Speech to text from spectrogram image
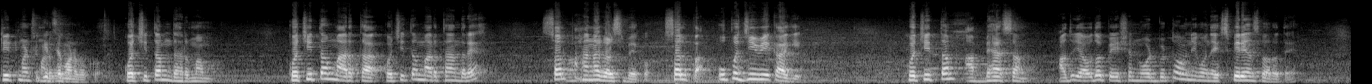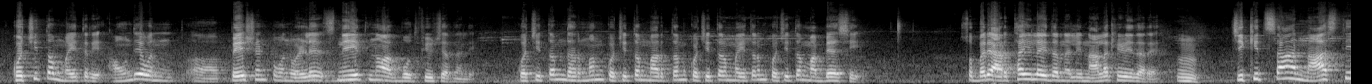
ಟ್ರೀಟ್ಮೆಂಟ್ ಚಿಕಿತ್ಸೆ ಮಾಡಬೇಕು. ಕ್ವಚಿತಂ ಧರ್ಮಂ. ಕ್ವಚಿತಂ ಅರ್ಥ. ಕ್ವಚಿತಂ ಅರ್ಥ ಅಂದರೆ ಸ್ವಲ್ಪ ಹಣ ಗಳಿಸ್ಬೇಕು. ಸ್ವಲ್ಪ ಉಪಜೀವಿಕಾಗಿ. ಕ್ವಚಿತಂ ಅಭ್ಯಾಸಂ. ಅದು ಯಾವುದೋ ಪೇಷಂಟ್ ನೋಡಿಬಿಟ್ಟು ಅವನಿಗೆ ಒಂದು ಎಕ್ಸ್ಪೀರಿಯನ್ಸ್ ಬರುತ್ತೆ. ಕ್ವಚಿತಂ ಮೈತ್ರಿ. ಅವನದೇ ಒಂದು ಪೇಷಂಟ್ ಒಂದು ಒಳ್ಳೆ ಸ್ನೇಹಿತನೂ ಆಗ್ಬೋದು ಫ್ಯೂಚರ್ನಲ್ಲಿ ಕ್ವಚಿತಂ ಧರ್ಮಂ ಕ್ವಚಿತಂ ಅರ್ಥಂ ಕ್ವಚಿತಂ ಮೈತ್ರಂ ಕ್ವಚಿತಂ ಅಭ್ಯಾಸಿ. ಸೊ ಬರೀ ಅರ್ಥ ಇಲ್ಲ ಇದರಲ್ಲಿ ನಾಲ್ಕು ಹೇಳಿದ್ದಾರೆ. ಚಿಕಿತ್ಸಾ ನಾಸ್ತಿ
